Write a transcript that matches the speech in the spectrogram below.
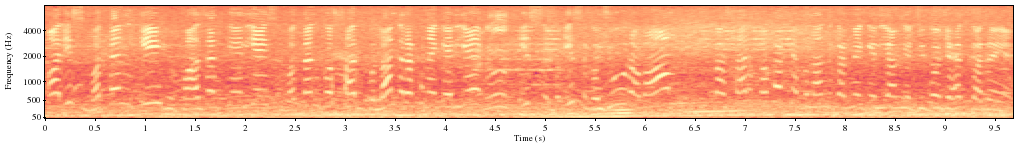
اور اس وطن کی حفاظت کے لیے، اس وطن کو سر بلند رکھنے کے لیے، اس اس غیور عوام کا سر فخر سے بلند کرنے کے لیے ہم یہ جد و جہد کر رہے ہیں۔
